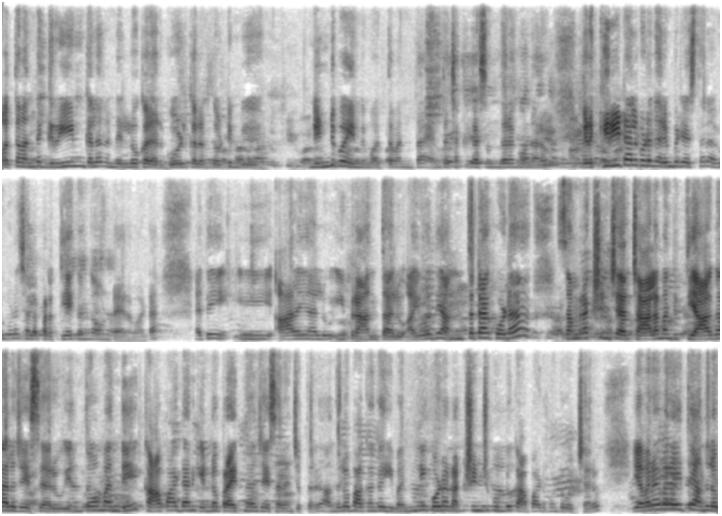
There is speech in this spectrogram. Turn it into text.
మొత్తం అంతా green colour and yellow colour gold colour తోటి నిండిపోయింది మొత్తం అంతా. ఎంత చక్కగా సుందరంగా ఉన్నారో. ఇక్కడ కిరీటాలు కూడా ధరింపజేస్తారు అవి కూడా చాలా ప్రత్యేకంగా ఉంటాయి అన్నమాట అయితే ఈ ఆలయాలు ఈ ప్రాంతాలు అయోధ్య అంతటా కూడా సంరక్షించారు. చాలా మంది త్యాగాలు చేశారు. ఎంతో మంది కాపాడడానికి ఎన్నో ప్రయత్నాలు చేశారని చెప్తారు. అందులో భాగంగా ఇవన్నీ కూడా రక్షించుకుంటూ కాపాడుకుంటూ వచ్చారు. ఎవరెవరైతే అందులో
